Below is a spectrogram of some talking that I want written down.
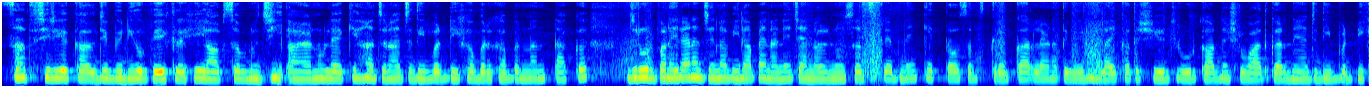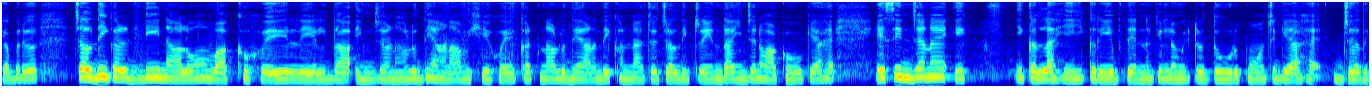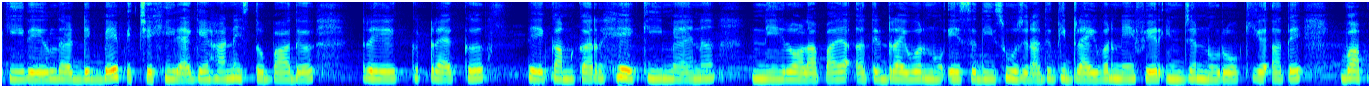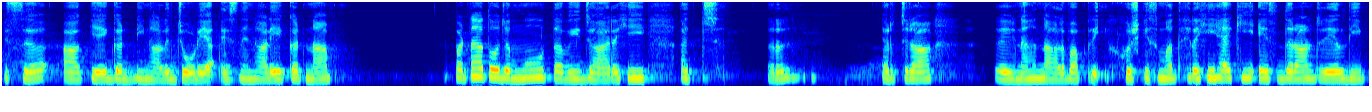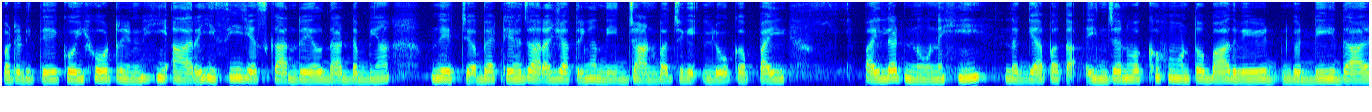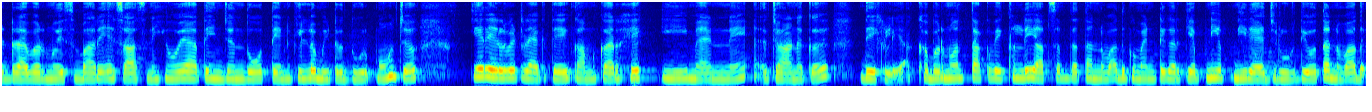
ਸਤਿ ਸ਼੍ਰੀ ਅਕਾਲ ਜੀ, ਵੀਡੀਓ ਵੇਖ ਰਹੇ ਆਪ ਸਭ ਨੂੰ ਜੀ ਆਇਆਂ ਨੂੰ ਲੈ ਕੇ ਹਾਜ਼ਰ ਅੱਜ ਦੀ ਵੱਡੀ ਖਬਰ, ਖਬਰਾਂ ਤੱਕ। ਜਰੂਰ ਬਣੇ ਰਹਿਣਾ ਜਿਨ੍ਹਾਂ ਵੀਰਾਂ ਭੈਣਾਂ ਨੇ ਚੈਨਲ ਨੂੰ ਸਬਸਕ੍ਰਾਈਬ ਨਹੀਂ ਕੀਤਾ, ਉਹ ਸਬਸਕ੍ਰਾਈਬ ਕਰ ਲੈਣਾ ਤੇ ਵੀਡੀਓ ਨੂੰ ਲਾਈਕ ਅਤੇ ਸ਼ੇਅਰ ਜਰੂਰ ਕਰ ਦੇਣਾ। ਸ਼ੁਰੂਆਤ ਕਰਦੇ ਹਾਂ ਅੱਜ ਦੀ ਵੱਡੀ ਖਬਰ। ਚਲਦੀ ਗੱਡੀ ਨਾਲੋਂ ਵੱਖ ਹੋਏ ਰੇਲ ਦਾ ਇੰਜਣ, ਲੁਧਿਆਣਾ ਵਿਖੇ ਹੋਏ ਘਟਨਾ, ਲੁਧਿਆਣਾ ਦੇ ਖੰਨਾ 'ਚ ਚਲਦੀ ਟ੍ਰੇਨ ਦਾ ਇੰਜਣ ਵੱਖ ਹੋ ਗਿਆ ਹੈ। ਇਸ ਇੰਜਣ ਇੱਕ ਇਕੱਲਾ ਹੀ ਕਰੀਬ 3 ਕਿਲੋਮੀਟਰ ਦੂਰ ਪਹੁੰਚ ਗਿਆ ਹੈ, ਜਦਕਿ ਰੇਲ ਦਾ ਡਿੱਬੇ ਪਿੱਛੇ ਹੀ ਰਹਿ ਗਏ ਹਨ। ਇਸ ਤੋਂ ਬਾਅਦ ਟਰੈਕ ਟਰੈਕ ਤੇ ਕੰਮ ਕਰ ਰਹੇ ਕੀਮੈਨ ਨੇ ਰੌਲਾ ਪਾਇਆ ਅਤੇ ਡਰਾਈਵਰ ਨੂੰ ਇਸ ਦੀ ਸੂਚਨਾ ਦਿੱਤੀ। ਡਰਾਈਵਰ ਨੇ ਫਿਰ ਇੰਜਨ ਨੂੰ ਰੋਕਿਆ ਅਤੇ ਵਾਪਸ ਆ ਕੇ ਗੱਡੀ ਨਾਲ ਜੋੜਿਆ। ਇਸ ਦੇ ਨਾਲ ਇਹ ਘਟਨਾ ਪਟਨਾ ਤੋਂ ਜੰਮੂ ਤਵੀ ਜਾ ਰਹੀ ਅਚਰ ਅਰਚਰਾ ਟ੍ਰੇਨ ਨਾਲ ਵਾਪਰੀ। ਖੁਸ਼ਕਿਸਮਤ ਰਹੀ ਹੈ ਕਿ ਇਸ ਦੌਰਾਨ ਰੇਲ ਦੀ ਪਟੜੀ ਤੇ ਕੋਈ ਹੋਰ ਟ੍ਰੇਨ ਨਹੀਂ ਆ ਰਹੀ ਸੀ, ਜਿਸ ਕਾਰਨ ਰੇਲ ਦਾ ਡੱਬਿਆਂ ਵਿੱਚ ਬੈਠੇ ਹਜ਼ਾਰਾਂ ਯਾਤਰੀਆਂ ਦੀ ਜਾਨ ਬਚ ਗਈ। ਲੋਕ ਪਾਈ, ਪਾਇਲਟ ਨੂੰ ਨਹੀਂ ਲੱਗਿਆ ਪਤਾ। ਇੰਜਨ ਵੱਖ ਹੋਣ ਤੋਂ ਬਾਅਦ ਵੀ ਗੱਡੀ ਦਾ ਡਰਾਈਵਰ ਨੂੰ ਇਸ ਬਾਰੇ ਅਹਿਸਾਸ ਨਹੀਂ ਹੋਇਆ ਅਤੇ ਇੰਜਨ 2-3 ਕਿਲੋਮੀਟਰ ਦੂਰ ਪਹੁੰਚ ਕਿ ਰੇਲਵੇ ਟਰੈਕ ਤੇ ਕੰਮ ਕਰ ਰਹੇ ਕੀਮੈਨ ਨੇ ਅਚਾਨਕ ਦੇਖ ਲਿਆ। ਖਬਰ ਨੂੰ ਅੰਤ ਤੱਕ ਵੇਖਣ ਲਈ ਆਪ ਸਭ ਦਾ ਧੰਨਵਾਦ। ਕਮੈਂਟ ਕਰਕੇ ਆਪਣੀ ਆਪਣੀ ਰਾਏ ਜ਼ਰੂਰ ਦਿਓ। ਧੰਨਵਾਦ।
